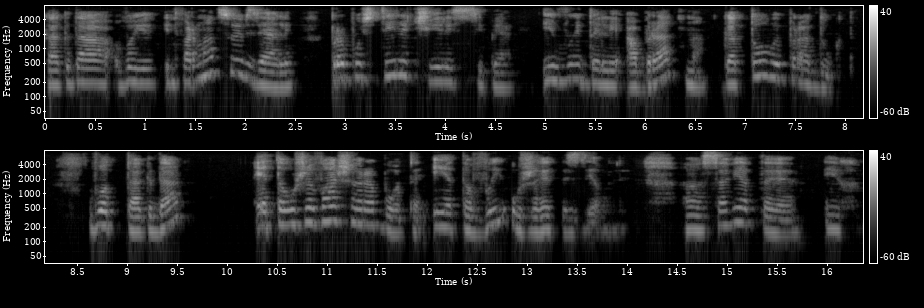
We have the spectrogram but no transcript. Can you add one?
когда вы информацию взяли, пропустили через себя и выдали обратно готовый продукт, вот тогда это уже ваша работа, и это вы уже это сделали. А, советы их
